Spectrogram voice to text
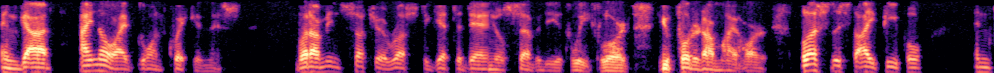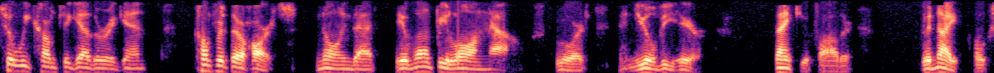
And God, I know I've gone quick in this, but I'm in such a rush to get to Daniel's 70th week, Lord. You put it on my heart. Bless this thy people until we come together again. Comfort their hearts, knowing that it won't be long now, Lord, and you'll be here. Thank you, Father. Good night, folks.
